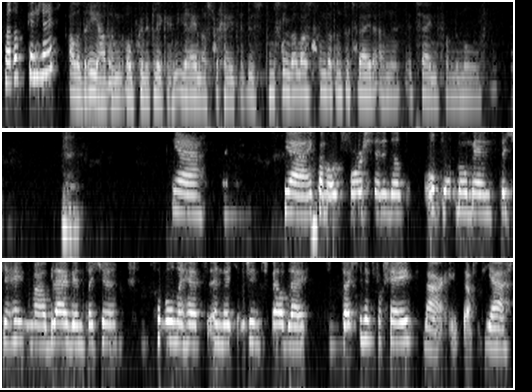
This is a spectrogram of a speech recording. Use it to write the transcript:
Wat had het kunnen zijn? Alle drie hadden hem erop kunnen klikken en iedereen was het vergeten. Dus het is misschien wel lastig om dat dan toe te wijden aan eh, het zijn van de mol of niet. Ja. Ja. ja, ik kan me ook voorstellen dat op dat moment dat je helemaal blij bent dat je gewonnen hebt en dat je dus in het spel blijft, dat je het vergeet. Maar ik dacht, ja,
